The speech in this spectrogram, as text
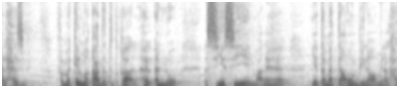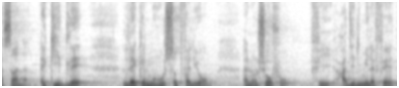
الحزبي. فما كلمة قاعدة تتقال هل أنه السياسيين معناها يتمتعون بنوع من الحصانة؟ أكيد لا. لكن ماهوش صدفة اليوم أنه نشوفوا في عديد الملفات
